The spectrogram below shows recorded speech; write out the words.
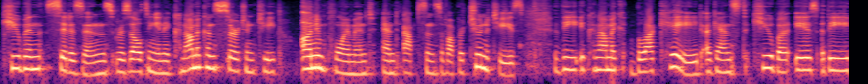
Cuban citizens, resulting in economic uncertainty, unemployment, and absence of opportunities. The economic blockade against Cuba is the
